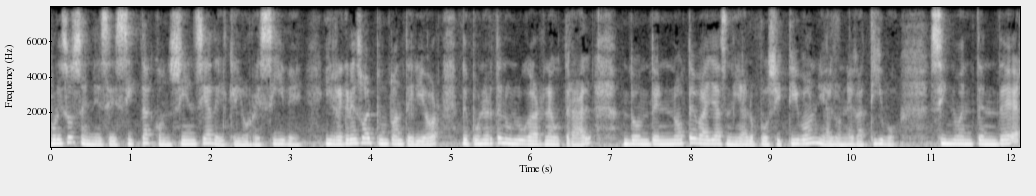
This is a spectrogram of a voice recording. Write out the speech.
Por eso se necesita conciencia del que lo recibe. Y regreso al punto anterior de ponerte en un lugar neutral donde no te vayas ni a lo positivo ni a lo negativo, sino entender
